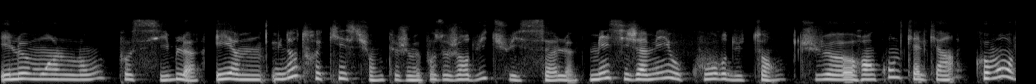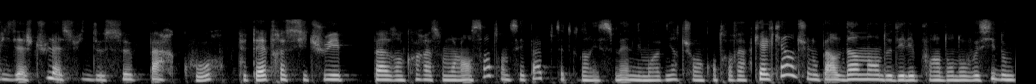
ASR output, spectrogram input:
et le moins long possible. Et une autre question que je me pose aujourd'hui, tu es seule. Mais si jamais au cours du temps, tu rencontres quelqu'un, comment envisages-tu la suite de ce parcours? Peut-être si tu es pas encore à ce moment-là enceinte, on ne sait pas. Peut-être que dans les semaines, les mois à venir, tu rencontreras quelqu'un. Tu nous parles d'un an de délai pour un don d'ovocyte, donc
